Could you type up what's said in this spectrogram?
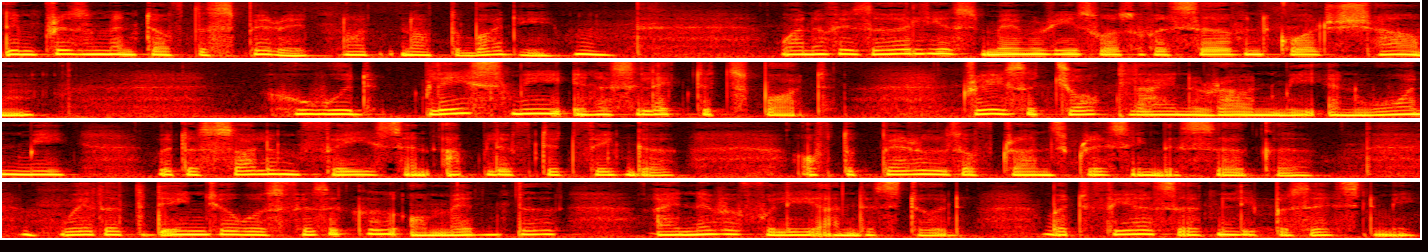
the imprisonment of the spirit, not not the body. Mm. One of his earliest memories was of a servant called Shyam, who would place me in a selected spot, trace a chalk line around me, and warn me with a solemn face and uplifted finger of the perils of transgressing this circle. Whether the danger was physical or mental, I never fully understood, but fear certainly possessed me.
